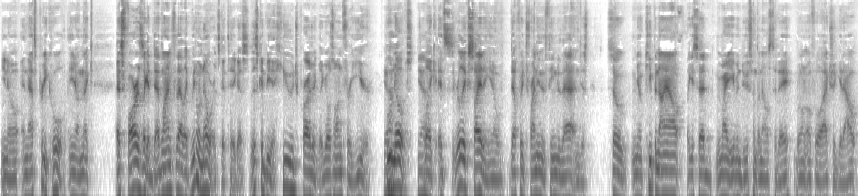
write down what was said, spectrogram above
You know, and that's pretty cool. You know, and like as far as like a deadline for that, like we don't know where it's gonna take us. This could be a huge project that goes on for a year. Who knows? Yeah. Like it's really exciting. You know, definitely finding the theme to that and just. So you know, keep an eye out. Like you said, we might even do something else today. We don't know if we'll actually get out.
